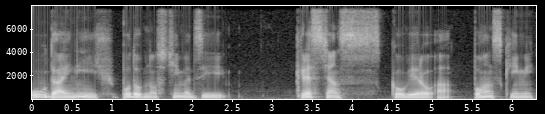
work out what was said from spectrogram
údajných podobností medzi kresťanskou vierou a pohanskými e,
